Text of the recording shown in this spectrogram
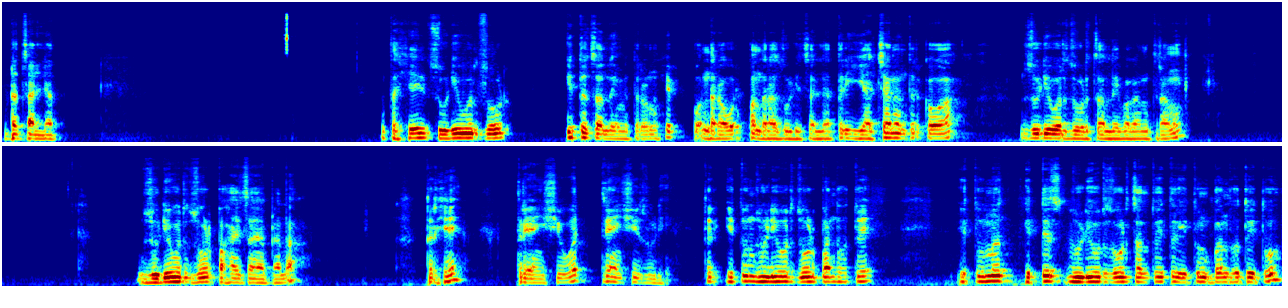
कुठं चालल्यात? आता हे जोडीवर जोड इथं चाललंय मित्रांनो. हे पंधरावर पंधरा जोडी चालल्या तर याच्यानंतर कवा जोडीवर जोड चाललंय बघा मित्रांनो. जोडीवर जोड पाहायचा आहे आपल्याला. तर हे त्र्याऐंशी व त्र्याऐंशी जोडी. तर इथून जोडीवर जोड बंद होतोय. इथूनच इथेच जोडीवर जोड चालतोय तर इथून बंद होतोय तो.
